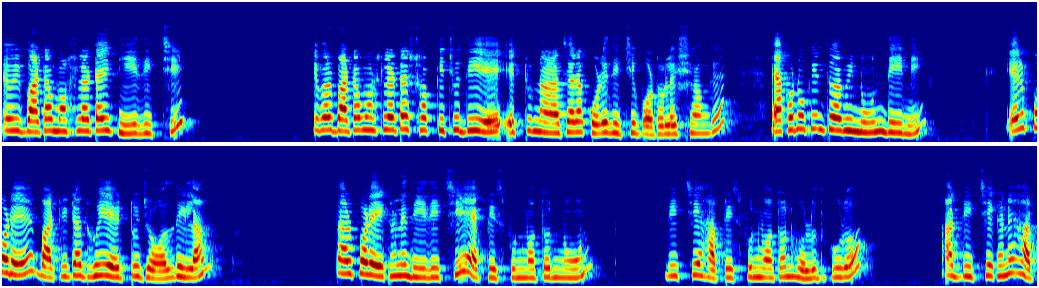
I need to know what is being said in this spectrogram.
ওই বাটা মশলাটাই দিয়ে দিচ্ছি। এবার বাটা মশলাটা সব কিছু দিয়ে একটু নাড়াচাড়া করে দিচ্ছি পটলের সঙ্গে। এখনও কিন্তু আমি নুন দিইনি। এরপরে বাটিটা ধুয়ে একটু জল দিলাম। তারপরে এখানে দিয়ে দিচ্ছি এক স্পুন মতন নুন, দিচ্ছি হাফ স্পুন মতন হলুদ গুঁড়ো, আর দিচ্ছি এখানে হাফ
